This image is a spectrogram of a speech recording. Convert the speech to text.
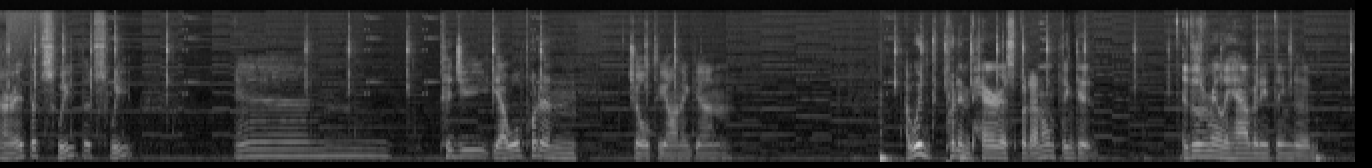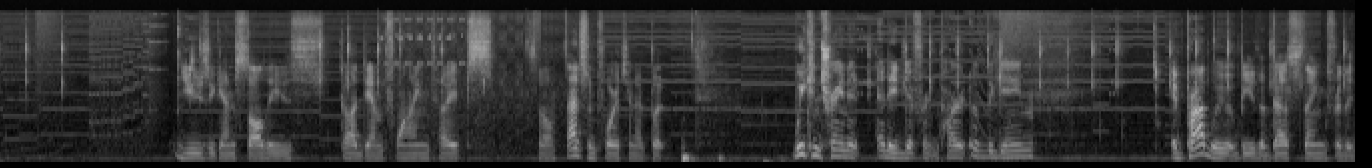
Alright, that's sweet, that's sweet. And... Pidgey, yeah, we'll put in Jolteon again. I would put in Paras, but I don't think it... It doesn't really have anything to use against all these goddamn flying types. So that's unfortunate, but we can train it at a different part of the game. It probably would be the best thing for the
